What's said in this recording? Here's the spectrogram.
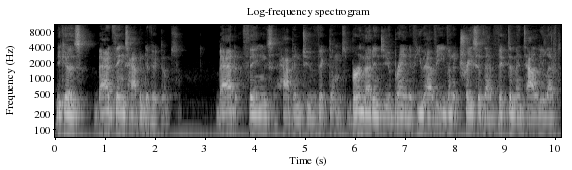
Because bad things happen to victims. Bad things happen to victims. Burn that into your brain. If you have even a trace of that victim mentality left,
